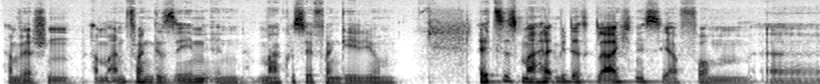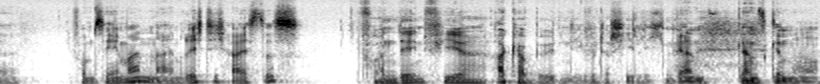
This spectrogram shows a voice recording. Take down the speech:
haben wir schon am Anfang gesehen in Markus Evangelium. Letztes Mal hatten wir das Gleichnis ja vom, äh, vom Seemann, nein, richtig heißt es. Von den vier Ackerböden, die unterschiedlichen. Ganz, ganz genau.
